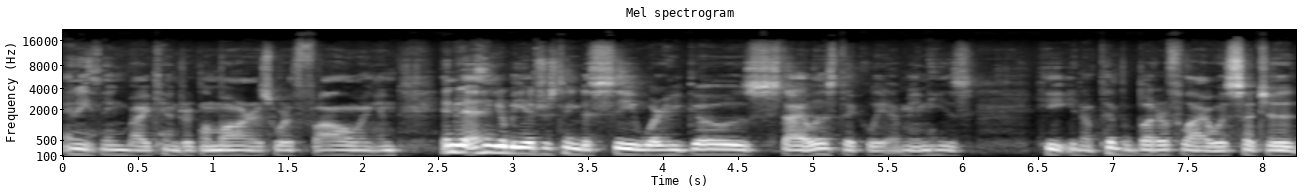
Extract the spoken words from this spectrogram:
anything by Kendrick Lamar is worth following, and, and I think it'll be interesting to see where he goes stylistically. I mean, he's he you know Pimp a Butterfly was such a,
